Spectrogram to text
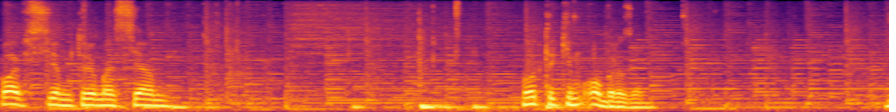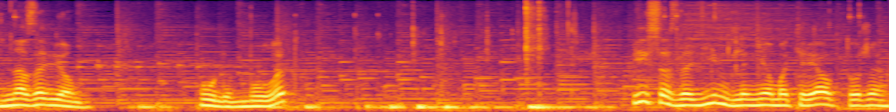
по всем трем осям. Вот таким образом. Назовем пулю Bullet. И создадим для нее материал тоже,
